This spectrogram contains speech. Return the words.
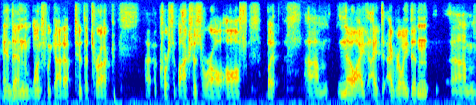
And then once we got up to the truck, uh, of course the boxes were all off. But um, no, I, I I really didn't. Um,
